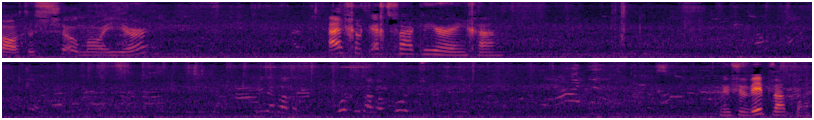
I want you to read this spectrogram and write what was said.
Oh het is zo mooi hier. Eigenlijk echt vaak hierheen gaan. Even wipwappen.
